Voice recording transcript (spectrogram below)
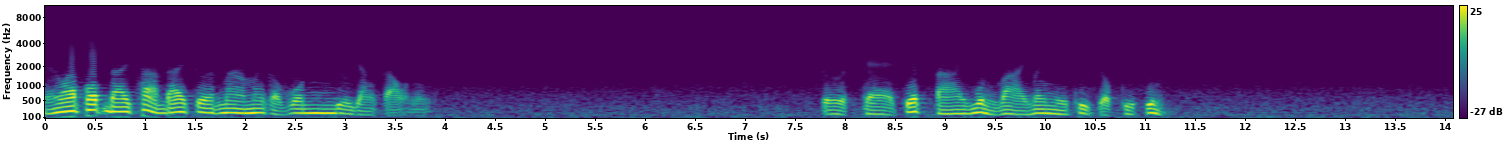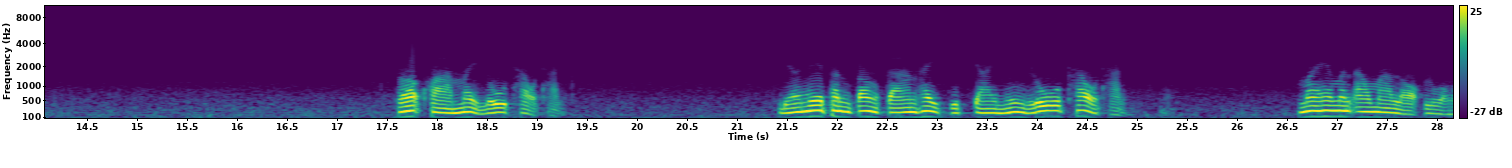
แต่ว่าภพใดชาติใดเกิดมามันก็วนอยู่อย่างเก่านี่เกิดแก่เจ็บตายมุ่นวายไม่มีที่จบที่สิ้น เพราะความไม่รู้เท่าทัน เดี๋ยวนี้ท่านต้องการให้จิตใจนี้รู้เท่าทัน ไม่ให้มันเอามาหลอกลวง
